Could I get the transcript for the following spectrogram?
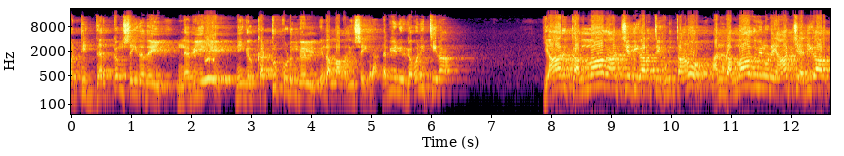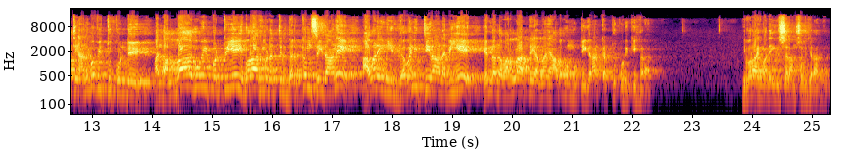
பற்றி தர்க்கம் செய்ததை நபியே நீங்கள் கற்றுக் கொடுங்கள் என்று அல்லாஹ் பதிவு செய்கிறார். நபியை நீர் கவனித்தீரா? யாருக்கு அல்லாஹ் ஆட்சி அதிகாரத்தை கொடுத்தானோ அந்த அல்லாஹுவினுடைய ஆட்சி அதிகாரத்தை அனுபவித்துக் கொண்டு அந்த அல்லாஹுவை பற்றியே இப்ராஹிமிடத்தில் தர்க்கம் செய்தானே அவனை நீர் கவனித்தீரா நபியே? என்று அந்த வரலாற்றை எல்லாம் ஞாபகம் மூட்டுகிறான் கற்றுக் கொடுக்கிறான். இப்ராஹிம் அலைஹிஸ்ஸலாம் சொல்கிறார்கள்.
